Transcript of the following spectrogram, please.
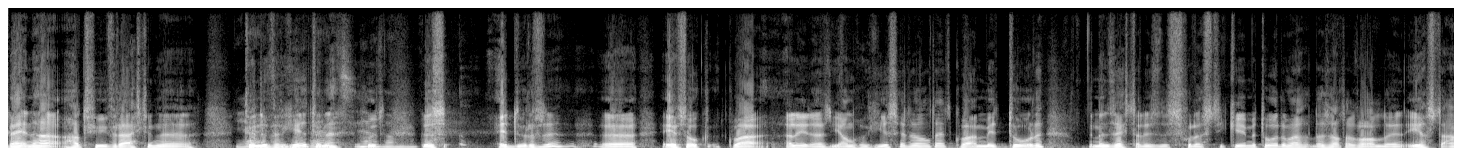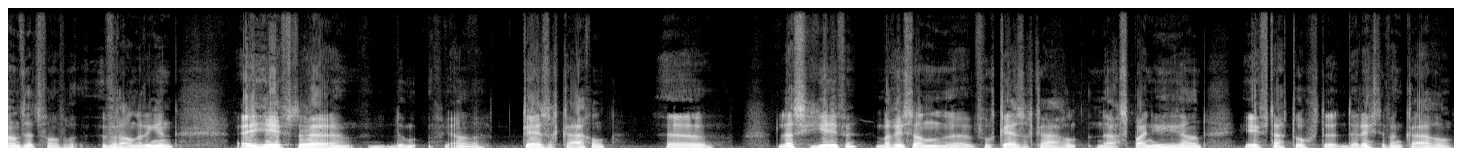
Bijna had je uw vraag kunnen, ja, kunnen vergeten. Hè. Ja, Goed. dan... Dus hij durfde. Uh, hij heeft ook qua, allez, Jan Rogiers zei dat altijd, qua methode. Men zegt dat is de scholastieke methode, maar daar zat toch al een eerste aanzet van ver veranderingen. Hij heeft uh, de, ja, keizer Karel uh, lesgegeven, maar is dan voor keizer Karel naar Spanje gegaan. Heeft daar toch de, de rechten van Karel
